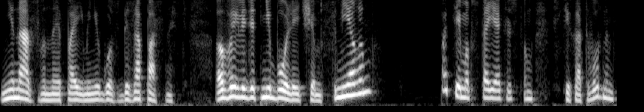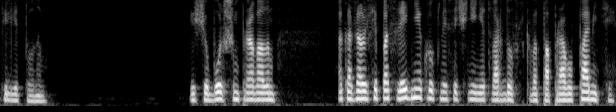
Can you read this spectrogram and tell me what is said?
неназванная по имени госбезопасность, выглядит не более чем смелым, по тем обстоятельствам стихотворным фильетоном. Еще большим провалом оказалось и последнее крупное сочинение Твардовского по праву памяти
